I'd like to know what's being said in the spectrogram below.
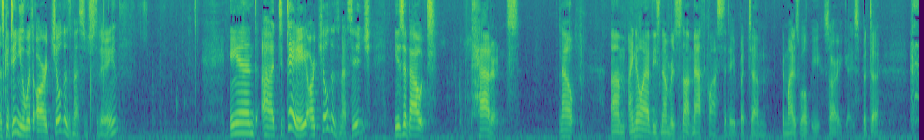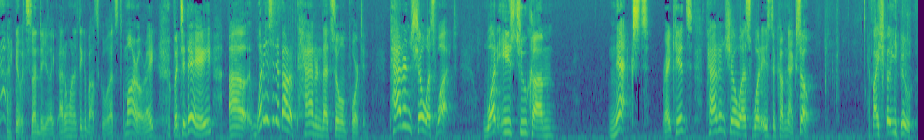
Let's continue with our children's message today. And uh, today, our children's message is about patterns. Now, um, I know I have these numbers. It's not math class today, but um, it might as well be. Sorry, guys. But uh, I know it's Sunday. You're like, I don't want to think about school. That's tomorrow, right? But today, uh, what is it about a pattern that's so important? Patterns show us what? What is to come next, right, kids? Patterns show us what is to come next. So, if I show you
